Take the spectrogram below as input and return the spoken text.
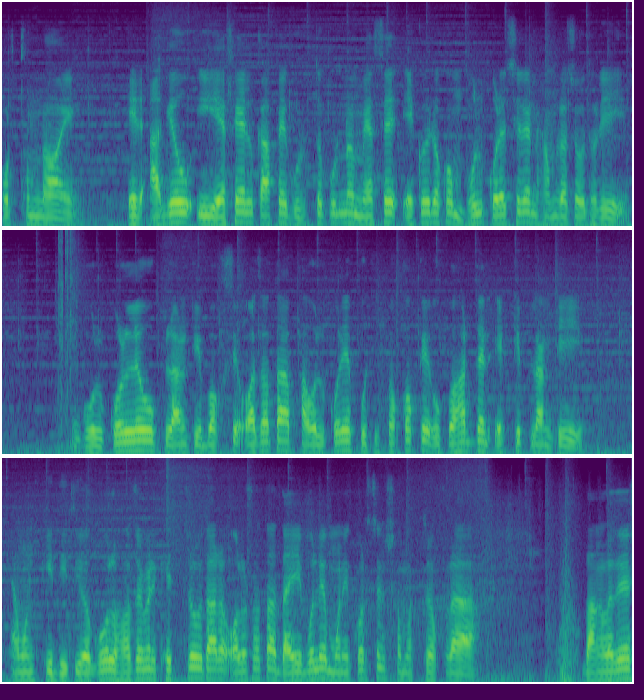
প্রথম নয়। এর আগেও ইএফএল কাপে গুরুত্বপূর্ণ ম্যাচে একই রকম ভুল করেছিলেন হামরা চৌধুরী। গোল করলেও প্লান্টি বক্সে অযথা ফাউল করে প্রতিপক্ষকে উপহার দেন একটি প্লান্টি। এমনকি দ্বিতীয় গোল হজমের ক্ষেত্রেও তার অলসতা দায়ী বলে মনে করছেন সমর্থকরা। বাংলাদেশ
